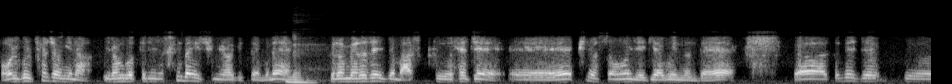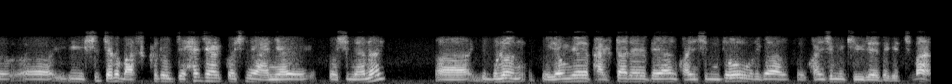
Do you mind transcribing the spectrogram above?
얼굴 표정이나 이런 것들이 상당히 중요하기 때문에 네. 그런 면에서 이제 마스크 해제의 필요성을 얘기하고 있는데, 어, 근데 이제 그, 어, 이 실제로 마스크를 이제 해제할 것이냐 아니할 것이냐는 어, 물론 그 영유아의 발달에 대한 관심도 우리가 그 관심을 기울여야 되겠지만,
